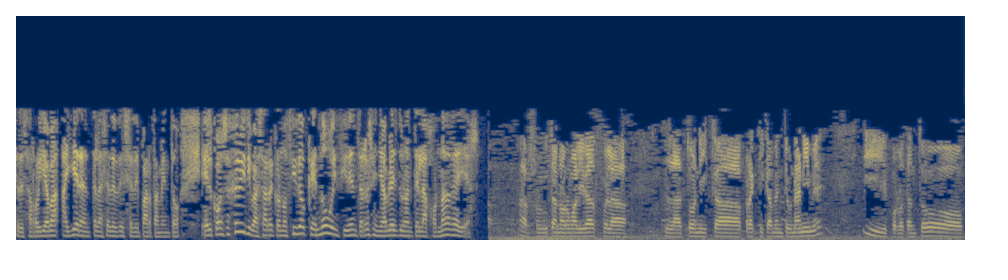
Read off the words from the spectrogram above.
se desarrollaba ayer ante la sede de ese departamento. El consejero Iribas ha reconocido que no hubo incidentes reseñables durante la jornada de ayer. Absoluta normalidad fue la, la tónica prácticamente unánime y por lo tanto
